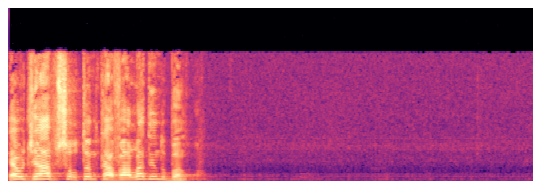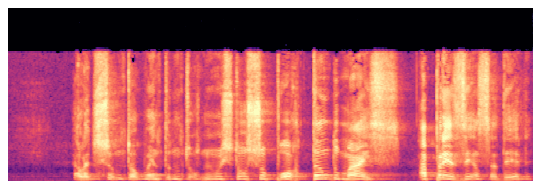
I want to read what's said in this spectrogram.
É o diabo soltando cavalo lá dentro do banco. Ela disse: Eu não estou aguentando, não estou, não estou suportando mais a presença dele.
